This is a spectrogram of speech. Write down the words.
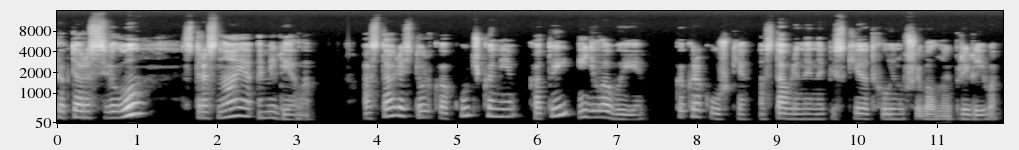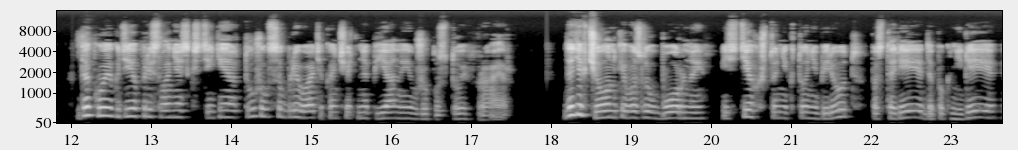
Когда рассвело, Страстная омелела. Остались только кучками коты и деловые, как ракушки, оставленные на песке отхлынувшей волной прилива. Да кое-где, прислонясь к стене, тужился блевать окончательно пьяный и уже пустой фраер. Да девчонки возле уборной, из тех, что никто не берет, постарее да погнилее,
